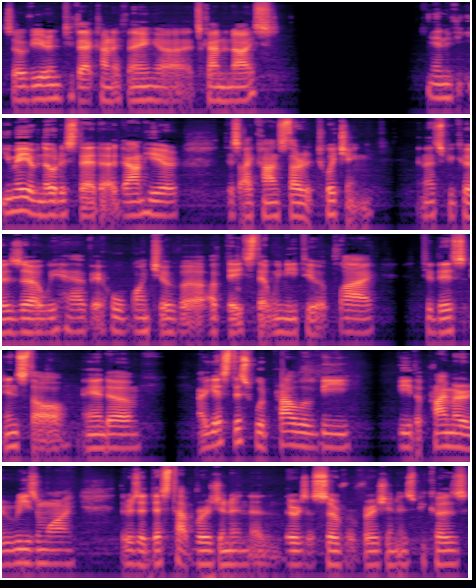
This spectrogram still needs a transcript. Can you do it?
so if you're into that kind of thing, it's kind of nice. And if you may have noticed that uh, down here, this icon started twitching. And that's because uh, we have a whole bunch of uh, updates that we need to apply to this install. And um, I guess this would probably be, be the primary reason why there's a desktop version and there's a server version is because,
